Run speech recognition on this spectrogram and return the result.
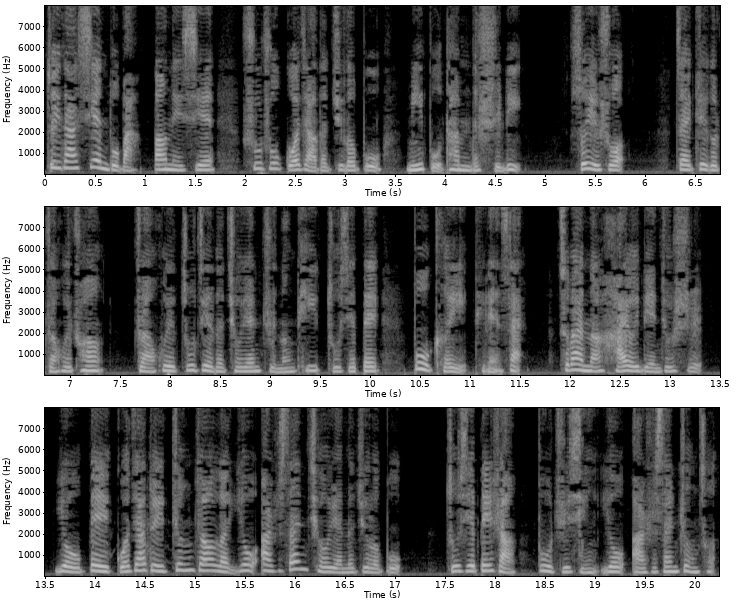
最大限度吧，帮那些输出国脚的俱乐部弥补他们的实力。所以说，在这个转会窗转会租借的球员只能踢足协杯，不可以踢联赛。此外呢，还有一点就是有被国家队征召了 U 二十三球员的俱乐部。足协杯上不执行 U 二十三政策，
